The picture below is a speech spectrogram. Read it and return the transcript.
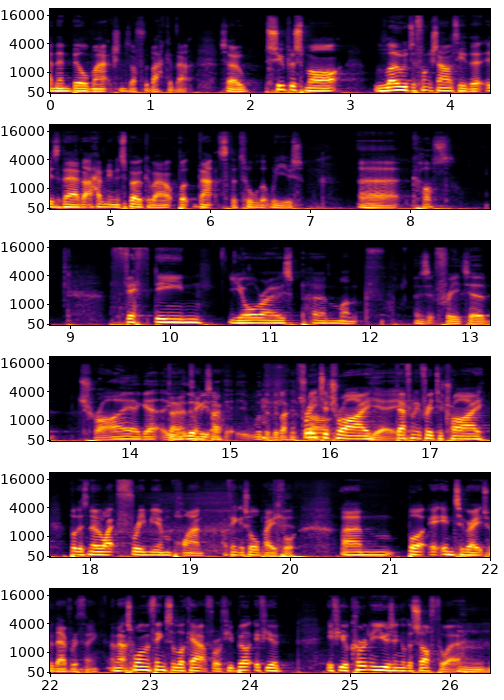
and then build my actions off the back of that. So super smart, loads of functionality that is there that I haven't even spoke about, but that's the tool that we use. Uh, costs? 15 euros per month. Is it free to try? I guess. Don't think be so. like a, would there be like a free to try Yeah, yeah. definitely free to try but there's no like freemium plan i think it's all paid for um, but it integrates with everything and that's one of the things to look out for if you build if you're if you're currently using other software Mm.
